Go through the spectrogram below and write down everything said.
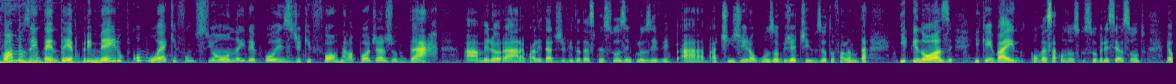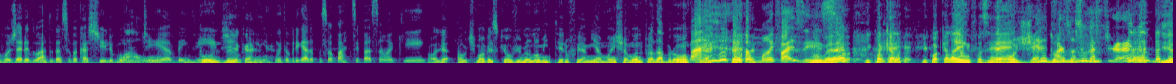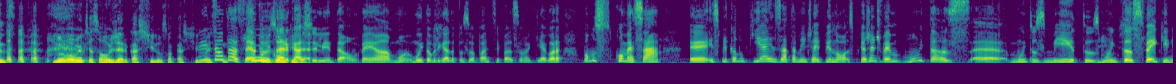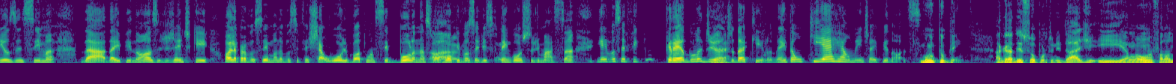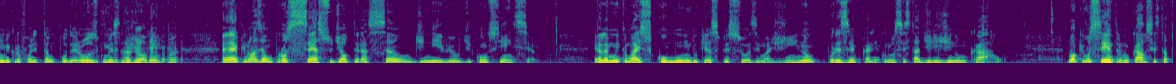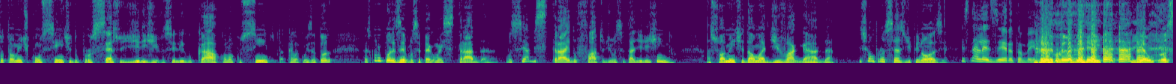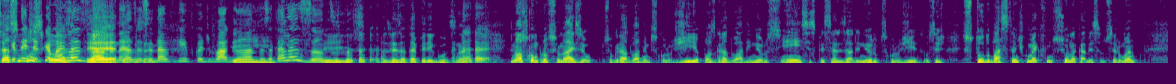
Vamos entender primeiro como é que funciona e depois de que forma ela pode ajudar a melhorar a qualidade de vida das pessoas, inclusive a atingir alguns objetivos. Eu estou falando da hipnose e quem vai conversar conosco sobre esse assunto é o Rogério Eduardo da Silva Castilho. Bom Uau. dia, bem-vindo. Bom dia, Carlinha. Muito obrigada por sua participação aqui. Olha, a última vez que eu ouvi o meu nome inteiro foi a minha mãe chamando para dar bronca. Mãe faz isso. Não é? E com aquela, e com aquela ênfase, É. né? Rogério Eduardo da Silva Castilho. Ai, meu Deus. Normalmente é só Rogério Castilho ou só Castilho, mas Então tá certo, Rogério. Castilho, então. Venha, mu- muito obrigada por sua participação aqui. Agora, vamos começar é, explicando o que é exatamente a hipnose. Porque a gente vê muitas, é, muitos mitos, muitas fake news em cima da, da hipnose, de gente que olha pra você, manda você fechar o olho, bota uma cebola na sua Ai, boca e você diz que tem gosto de maçã, e aí você fica incrédula diante É. daquilo, né? Então, o que é realmente a hipnose? Muito bem. Agradeço a oportunidade e é uma honra falar no microfone tão poderoso como esse da Jovem Pan. É, a hipnose é um processo de alteração de nível de consciência. Ela é muito mais comum do que as pessoas imaginam. Por exemplo, Carlinha, quando você está dirigindo um carro, logo que você entra no carro, você está totalmente consciente do processo de dirigir. Você liga o carro, coloca o cinto, tá, aquela coisa toda. Mas quando, por exemplo, você pega uma estrada, você abstrai do fato de você estar dirigindo. A sua mente dá uma divagada. Isso é um processo de hipnose. Isso não é leseira também, não? Também. E é um processo Porque tem gostoso. gente que é mais lesada, É, né? Às vezes você tá, fica, devagando, você tá lesando. Isso. Às vezes até é perigoso, né? E nós, como profissionais, eu sou graduado em psicologia, pós-graduado em neurociência, especializado em neuropsicologia, ou seja, estudo bastante como é que funciona a cabeça do ser humano.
